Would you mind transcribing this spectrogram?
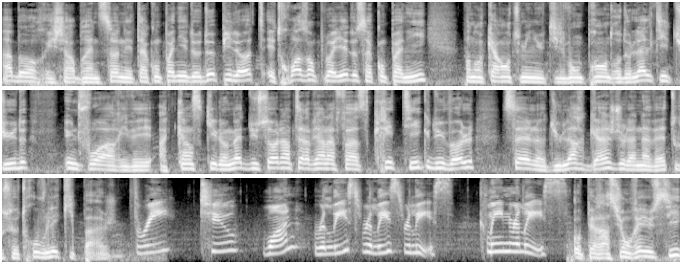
À bord, Richard Branson est accompagné de deux pilotes et trois employés de sa compagnie. Pendant 40 minutes, ils vont prendre de l'altitude. Une fois arrivés à 15 km du sol, intervient la phase critique du vol, celle du largage de la navette où se trouve l'équipage. Three, two, one. Release, release, release. Clean release. Opération réussie,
